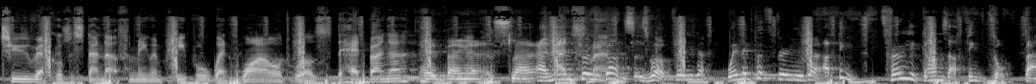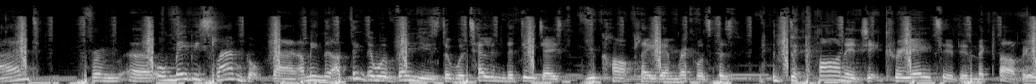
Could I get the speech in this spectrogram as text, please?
two records that stand out for me when people went wild was the Headbanger, Headbanger, Slam, and, and, and Throw Your Guns as well. Throw Your Guns. When they put Throw Your Guns, I think Throw Your Guns, I think got banned from, uh, or maybe Slam got banned. I mean, I think there were venues that were telling the DJs you can't play them records because the carnage it created in the club. It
